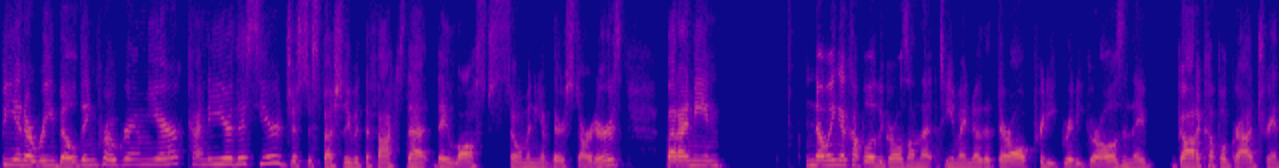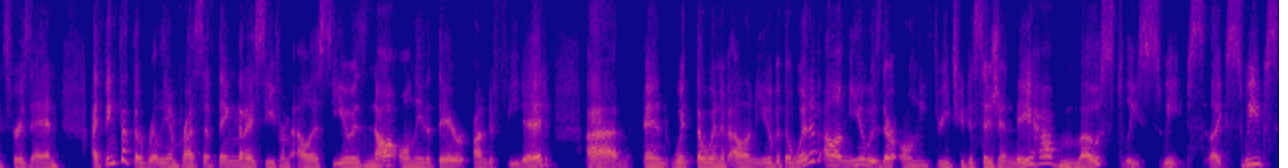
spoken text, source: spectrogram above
be in a rebuilding program year kind of year this year, just especially with the fact that they lost so many of their starters. But I mean, knowing a couple of the girls on that team, I know that they're all pretty gritty girls and they've got a couple grad transfers in. I think that the really impressive thing that I see from LSU is not only that they're undefeated um, and with the win of LMU, but the win of LMU is their only 3 2 decision. They have mostly sweeps, like sweeps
